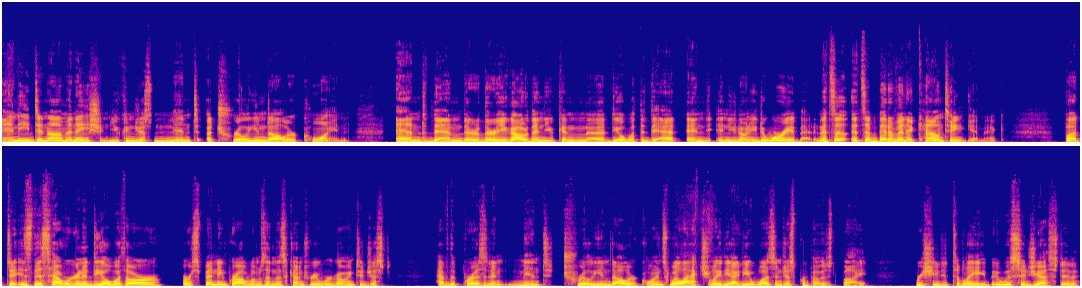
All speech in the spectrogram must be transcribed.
any denomination. You can just mint a trillion dollar coin. And then there, there you go. Then you can uh, deal with the debt and, and you don't need to worry about it. And it's a, it's a bit of an accounting gimmick. But is this how we're going to deal with our, our spending problems in this country? We're going to just have the president mint trillion dollar coins? Well, actually, the idea wasn't just proposed by Rashida Tlaib, it was suggested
